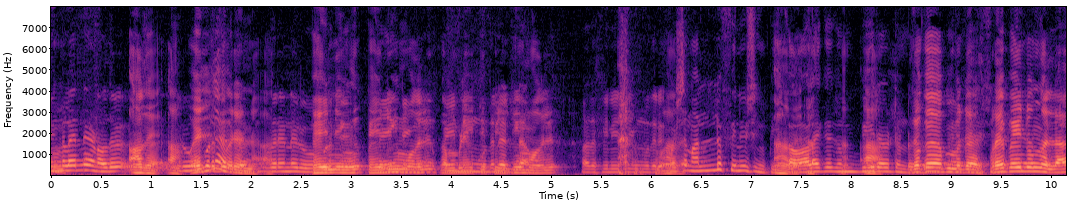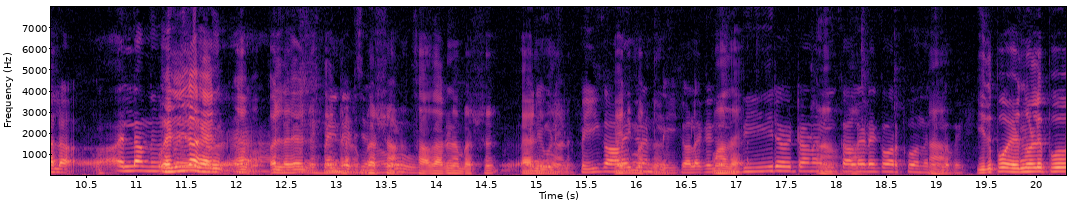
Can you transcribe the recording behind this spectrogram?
നിങ്ങൾ തന്നെയാണോ അത് എല്ലാവരും പെയിന്റിങ് പെയിന്റിങ് മുതൽ കംപ്ലീറ്റ് പെയിന്റിങ് മുതൽ അത് ഫിനിഷിംഗ് മുതൽ പക്ഷെ നല്ല ഫിനിഷിംഗ് ഈ കാളയൊക്കെ ഗംഭീരമായിട്ടുണ്ട് ഇതൊക്കെ മറ്റേ സ്പ്രേ പെയിന്റ് ഒന്നും അല്ല. അല്ല എല്ലാം ബ്രഷാണ് സാധാരണ ബ്രഷ് ഇപ്പൊ ഈ കാളയൊക്കെ കണ്ടില്ലേ ഈ കാളയൊക്കെ ഗംഭീരമായിട്ടാണ് ഈ കാളയുടെ ഒക്കെ വർക്ക് വന്നിട്ടുള്ളത്. ഇതിപ്പോൾ എന്നുള്ളിപ്പോൾ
